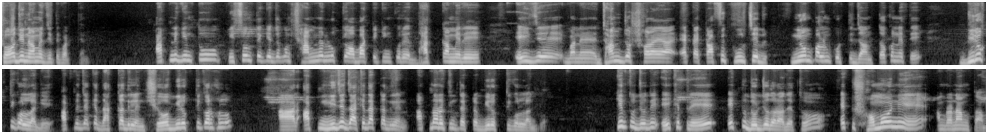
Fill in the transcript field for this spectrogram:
সহজেই নামে যেতে পারতেন। আপনি কিন্তু পিছন থেকে যখন সামনের লোককে ওভারটেকিং করে ধাক্কা মেরে, এই যে মানে যানজট সরায়া একা ট্রাফিক রুলসের নিয়ম পালন করতে যান, তখন এতে বিরক্তিকর লাগে। আপনি যাকে ধাক্কা দিলেন, সেও বিরক্তিকর হলো। আর আপনি নিজে যাকে ধাক্কা দিলেন, আপনারও কিন্তু একটা বিরক্তিকর লাগল। কিন্তু যদি এই ক্ষেত্রে একটু ধৈর্য ধরা যেত একটু সময় নিয়ে আমরা নামতাম।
